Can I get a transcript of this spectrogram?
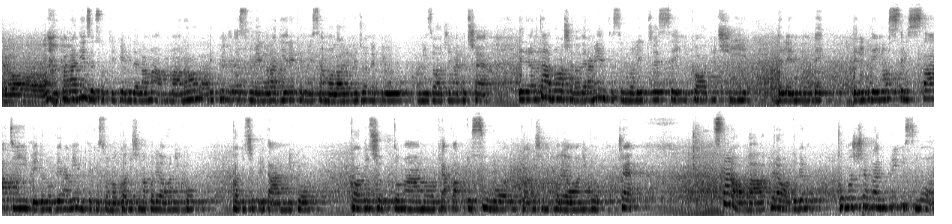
però il paradiso è sotto i piedi della mamma, no? E quindi adesso mi vengono a dire che noi siamo la religione più misogina che c'è. In realtà no, c'era veramente, se uno leggesse i codici delle, de, de, dei nostri stati, vedono veramente che sono codice napoleonico, codice britannico, codice ottomano che ha fatto suo il codice napoleonico, cioè sta roba però dobbiamo conoscerla in primis noi.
